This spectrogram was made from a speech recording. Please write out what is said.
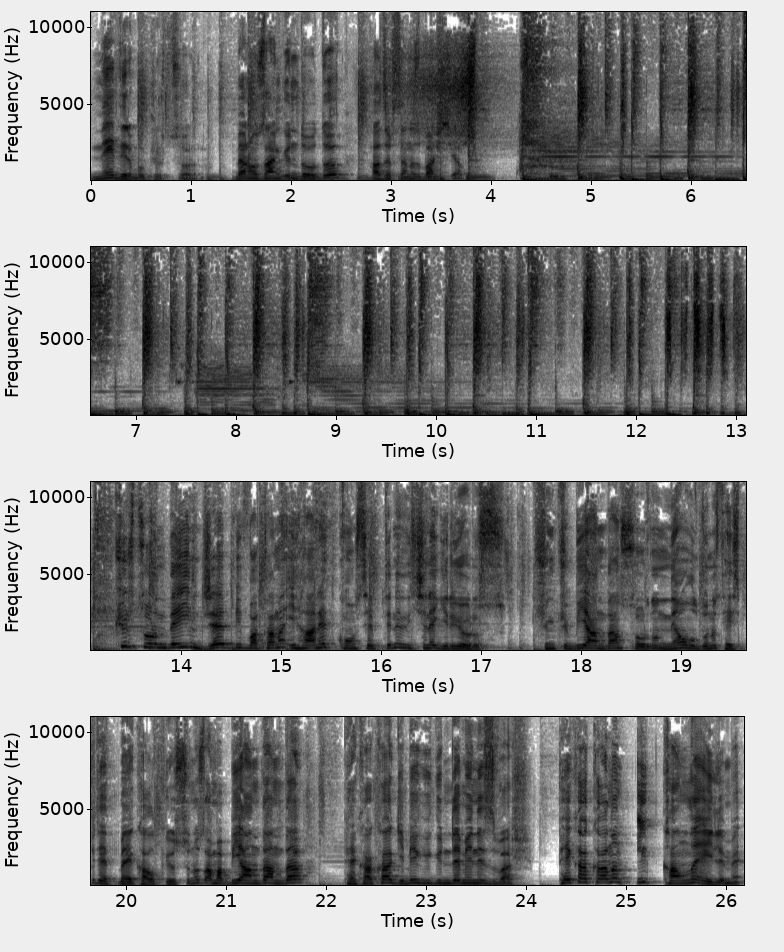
Nedir bu Kürt sorunu? Ben Ozan Gündoğdu, hazırsanız başlayalım. Kürt sorunu deyince bir vatana ihanet konseptinin içine giriyoruz. Çünkü bir yandan sorunun ne olduğunu tespit etmeye kalkıyorsunuz ama bir yandan da PKK gibi bir gündeminiz var. PKK'nın ilk kanlı eylemi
